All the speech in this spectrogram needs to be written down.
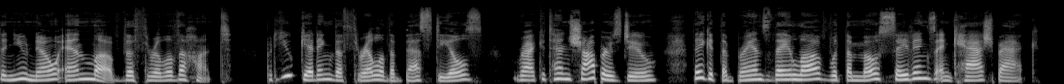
then you know and love the thrill of the hunt. But are you getting the thrill of the best deals? Rakuten shoppers do. They get the brands they love with the most savings and cash back.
